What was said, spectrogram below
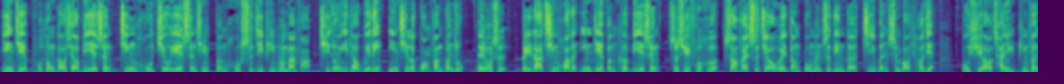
应届普通高校毕业生进沪就业申请本户市级评分办法》，其中一条规定引起了广泛关注，内容是。北大、清华的应届本科毕业生只需符合上海市教委等部门制定的基本申报条件，不需要参与评分，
